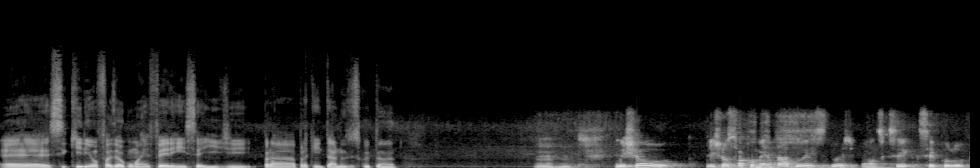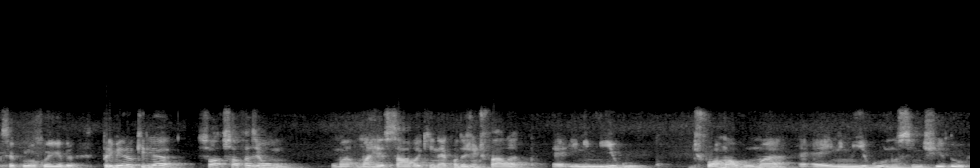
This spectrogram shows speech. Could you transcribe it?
é, se queriam fazer alguma referência aí para quem está nos escutando. Uhum. Deixa, eu, deixa eu só comentar dois, dois pontos que você, que você, colocou, que você colocou aí, Gabriel. Primeiro, eu queria só, só fazer um, uma, uma ressalva aqui, né? Quando a gente fala é, inimigo, de forma alguma é, é, inimigo no sentido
